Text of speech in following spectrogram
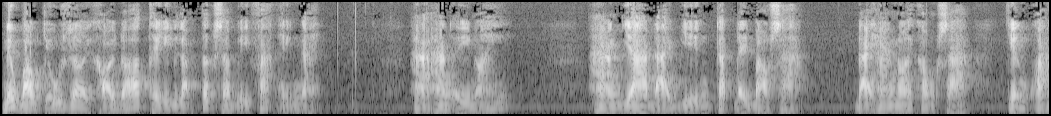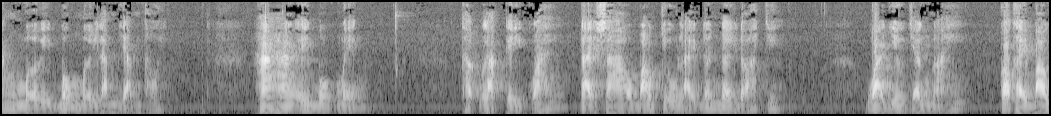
Nếu bảo chủ rời khỏi đó thì lập tức sẽ bị phát hiện ngay. Hà Hán Y nói, hàng gia đại viện cách đây bao xa? Đại hán nói không xa, chừng khoảng mười bốn mười lăm dặm thôi. Hà hàng Y buộc miệng, Thật là kỳ quái, tại sao bảo chủ lại đến nơi đó chứ? Hoa Diệu Chân nói, có thể bảo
